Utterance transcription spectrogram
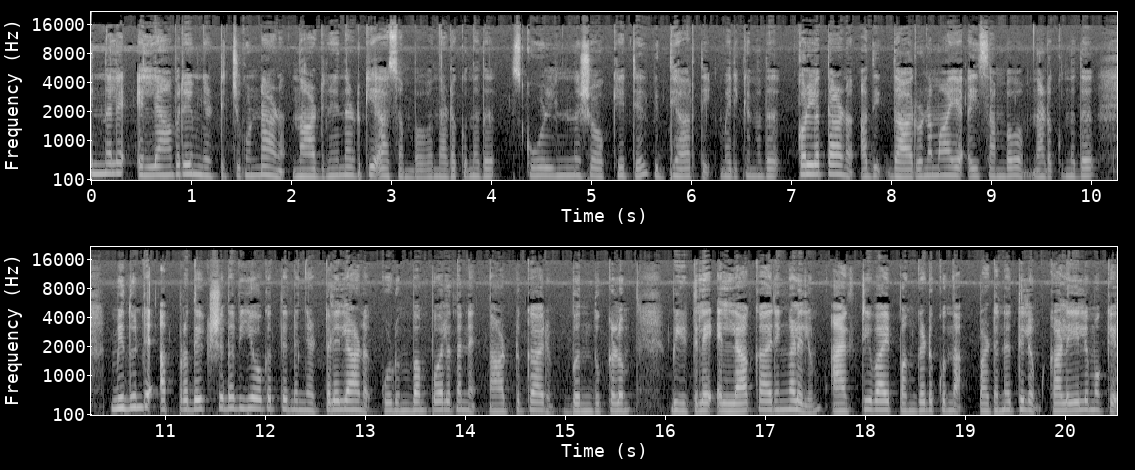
ഇന്നലെ എല്ലാവരെയും ഞെട്ടിച്ചുകൊണ്ടാണ് നാടിനെ നടുക്കി ആ സംഭവം നടക്കുന്നത്. സ്കൂളിൽ നിന്ന് ഷോക്കേറ്റ് വിദ്യാർത്ഥി മരിക്കുന്നത്. കൊല്ലത്താണ് അതിദാരുണമായ ഈ സംഭവം നടക്കുന്നത്. മിഥുന്റെ അപ്രതീക്ഷിത വിയോഗത്തിന്റെ ഞെട്ടലിലാണ് കുടുംബം പോലെ തന്നെ നാട്ടുകാരും ബന്ധുക്കളും വീട്ടിലെ എല്ലാ കാര്യങ്ങളിലും ആക്റ്റീവായി പങ്കെടുക്കുന്ന പഠനത്തിലും കളിയിലുമൊക്കെ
